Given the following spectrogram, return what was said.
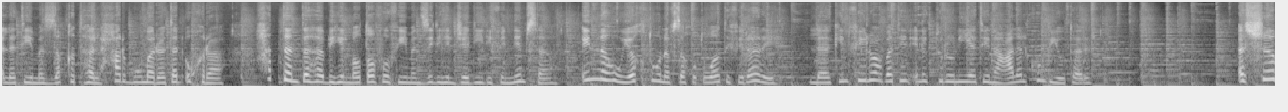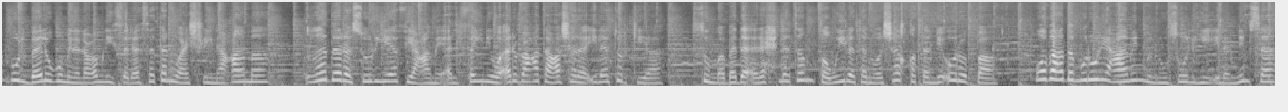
التي مزقتها الحرب مرة أخرى حتى انتهى به المطاف في منزله الجديد في النمسا. إنه يخطو نفس خطوات فراره لكن في لعبة إلكترونية على الكمبيوتر. الشاب البالغ من العمر 23 عاما غادر سوريا في عام 2014 إلى تركيا ثم بدأ رحلة طويلة وشاقة لأوروبا. وبعد مرور عام من وصوله إلى النمسا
